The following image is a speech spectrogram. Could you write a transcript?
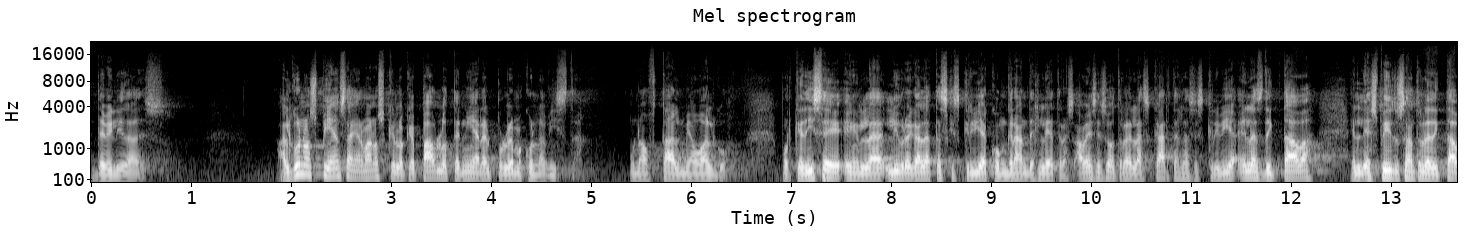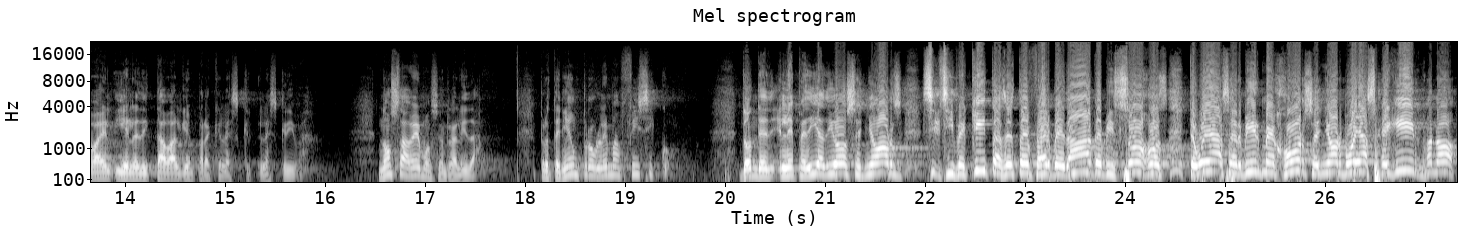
Debilidades. Algunos piensan, hermanos, que lo que Pablo tenía era el problema con la vista, una oftalmia o algo. Porque dice en el libro de Gálatas que escribía con grandes letras. A veces otra de las cartas las escribía, él las dictaba, el Espíritu Santo le dictaba a él y él le dictaba a alguien para que la escriba. No sabemos en realidad, pero tenía un problema físico donde le pedía a Dios, Señor, si, me quitas esta enfermedad de mis ojos, te voy a servir mejor, Señor, voy a seguir. No, no.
